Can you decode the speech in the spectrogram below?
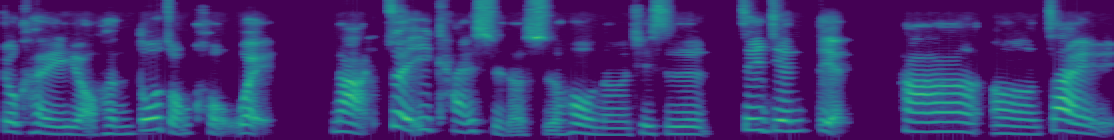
就可以有很多种口味。那最一开始的时候呢，其实这一间店，它呃在。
